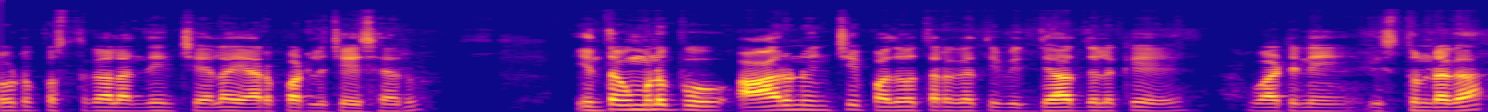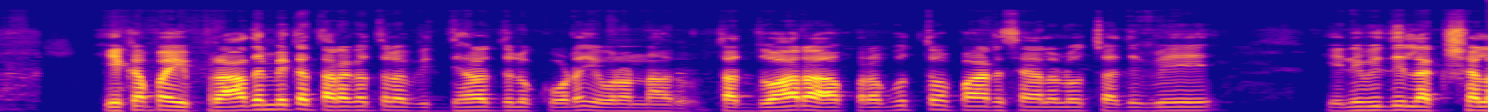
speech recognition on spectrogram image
నోటు పుస్తకాలు అందించేలా ఏర్పాట్లు చేశారు. ఇంతకు మునుపు ఆరు నుంచి పదవ తరగతి విద్యార్థులకే వాటిని ఇస్తుండగా ఇకపై ప్రాథమిక తరగతుల విద్యార్థులు కూడా ఇవ్వనున్నారు. తద్వారా ప్రభుత్వ పాఠశాలలో చదివే ఎనిమిది లక్షల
